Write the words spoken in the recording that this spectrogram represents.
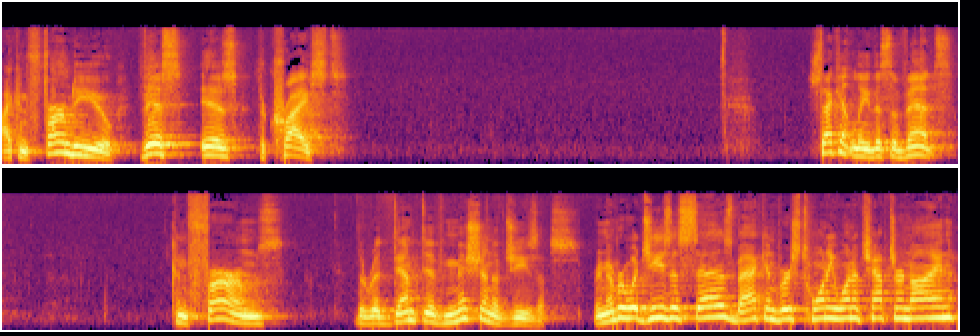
I confirm to you, this is the Christ. Secondly, this event confirms the redemptive mission of Jesus. Remember what Jesus says back in verse 21 of chapter 9?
